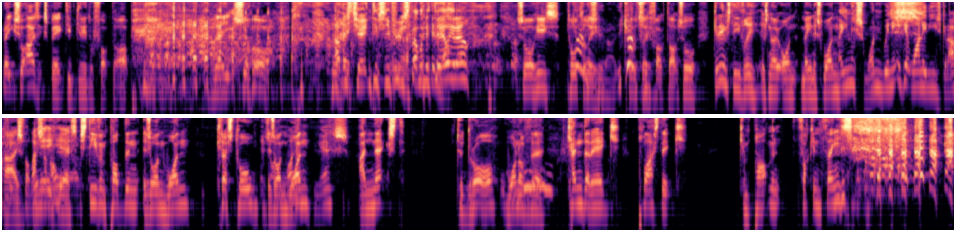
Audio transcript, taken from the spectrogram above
Right, so as expected, Grado fucked it up. right, so I was checking to see if he was still on the telly there. so he's totally say. You totally fucked up. So Graham Stevely is now on minus one. Minus one. We need to get one of these graphics Aye, for we this. need to- all. yes, Stephen Purden is on one. Chris Toll Is is, on, one. Yes. And next to draw one of the Kinder Egg plastic compartment fucking things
